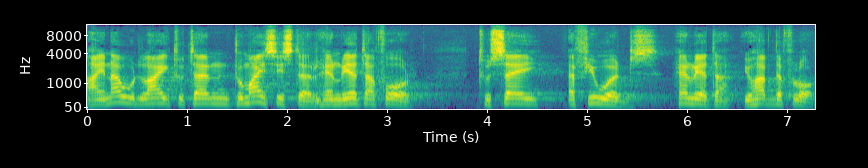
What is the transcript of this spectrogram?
I now would like to turn to my sister, Henrietta Fore, to say a few words. Henrietta, you have the floor.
